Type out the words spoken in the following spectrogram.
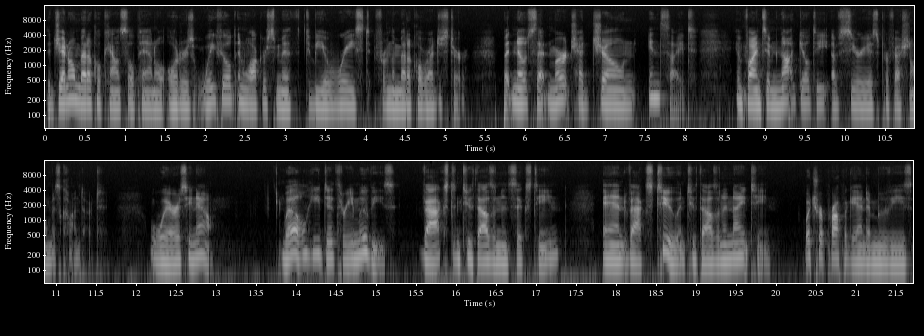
the General Medical Council panel orders Wakefield and Walker Smith to be erased from the medical register, but notes that Murch had shown insight and finds him not guilty of serious professional misconduct. Where is he now? Well, he did three movies Vaxxed in 2016 and Vax 2 in 2019, which were propaganda movies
